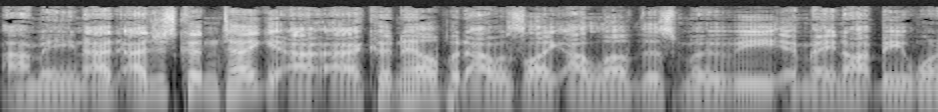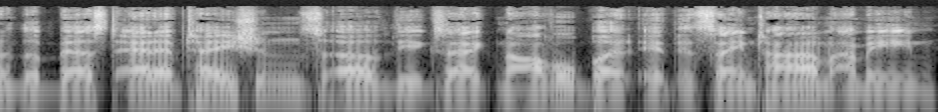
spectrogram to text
I mean, I I just couldn't take it. I, I couldn't help it. I was like, I love this movie. It may not be one of the best adaptations of the exact novel, but at the same time, I mean,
